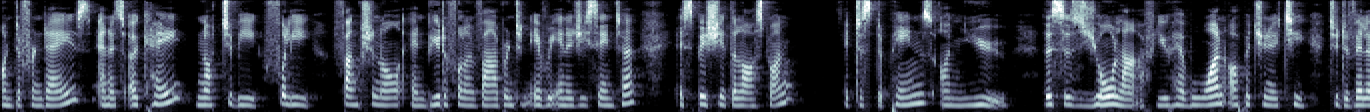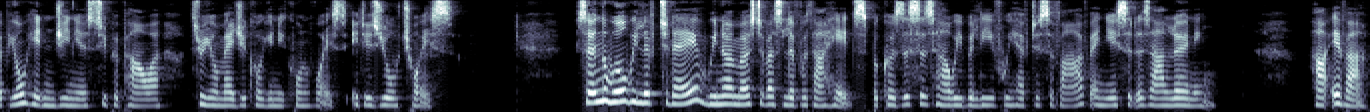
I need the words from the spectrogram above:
on different days, and it's okay not to be fully functional and beautiful and vibrant in every energy center, especially the last one. It just depends on you. This is your life. You have one opportunity to develop your hidden genius superpower through your magical unicorn voice. It is your choice. So, in the world we live today, we know most of us live with our heads because this is how we believe we have to survive. And yes, it is our learning. However,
